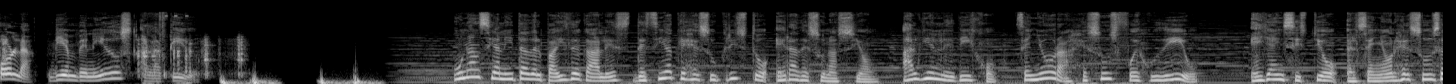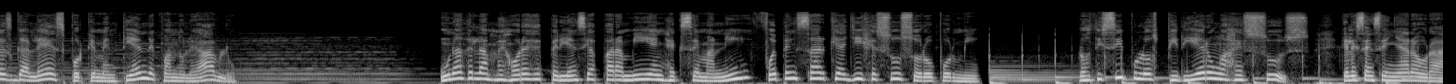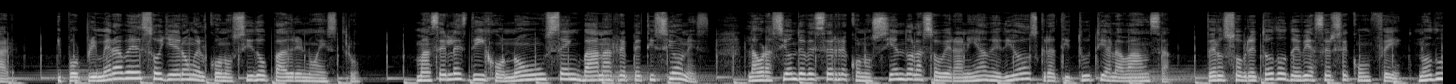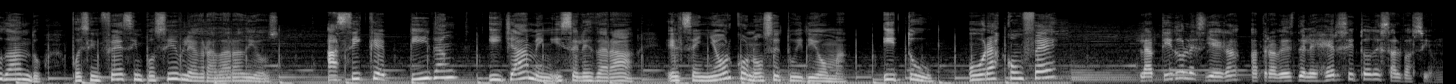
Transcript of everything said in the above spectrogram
Hola, bienvenidos a Latido. Una ancianita del país de Gales decía que Jesucristo era de su nación. Alguien le dijo, Señora, Jesús fue judío. Ella insistió, el Señor Jesús es galés porque me entiende cuando le hablo. Una de las mejores experiencias para mí en Hexemaní fue pensar que allí Jesús oró por mí. Los discípulos pidieron a Jesús que les enseñara a orar y por primera vez oyeron el conocido Padre Nuestro. Mas Él les dijo, no usen vanas repeticiones. La oración debe ser reconociendo la soberanía de Dios, gratitud y alabanza, pero sobre todo debe hacerse con fe, no dudando, pues sin fe es imposible agradar a Dios. Así que pidan y llamen y se les dará. El Señor conoce tu idioma. ¿Y tú, oras con fe? Latido les llega a través del ejército de salvación.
